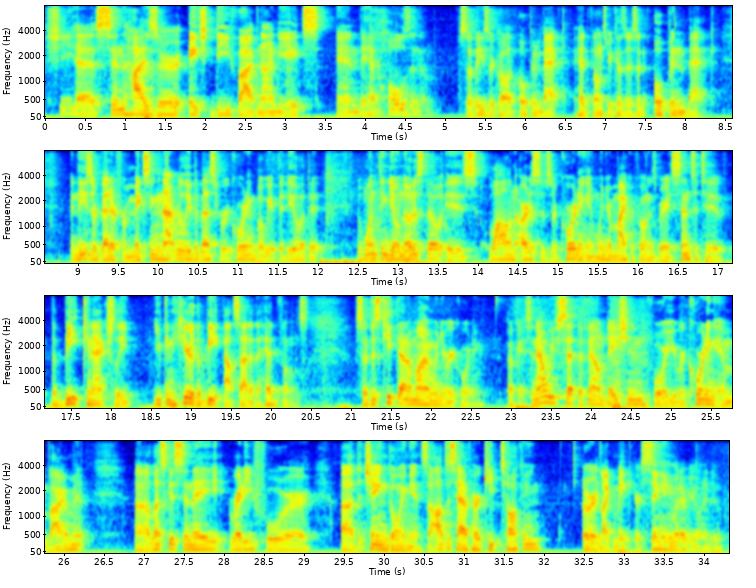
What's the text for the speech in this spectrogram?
She has Sennheiser HD 598s, and they have holes in them. So these are called open back headphones because there's an open back. And these are better for mixing, not really the best for recording, but we have to deal with it. The one thing you'll notice though is while an artist is recording and when your microphone is very sensitive, the beat can actually you can hear the beat outside of the headphones. So just keep that in mind when you're recording. Okay, so now we've set the foundation for your recording environment. Uh, let's get Sine ready for uh, the chain going in. So I'll just have her keep talking or like make or singing, whatever you want to do.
